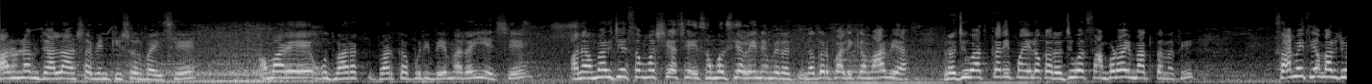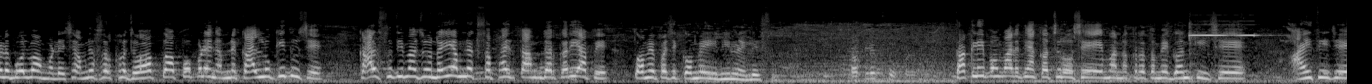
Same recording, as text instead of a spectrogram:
મારું નામ ઝાલા આશાબેન કિશોરભાઈ છે. અમારે હું દ્વારક, દ્વારકાપુરી બેમાં રહીએ છીએ અને અમારી જે સમસ્યા છે એ સમસ્યા લઈને અમે નગરપાલિકામાં આવ્યા. રજૂઆત કરી પણ એ લોકો રજૂઆત સાંભળવાય માગતા નથી. સામેથી અમારી જોડે બોલવા માંડે છે. અમને સરખો જવાબ તો આપવો પડે ને. અમને કાલનું કીધું છે. કાલ સુધીમાં જો નહીં અમને સફાઈ કામદાર કરી આપે તો અમે પછી ગમે એ નિર્ણય લઈશું. તકલીફ અમારે ત્યાં કચરો છે એમાં નકર તમે ગંદકી છે. અહીંથી જે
